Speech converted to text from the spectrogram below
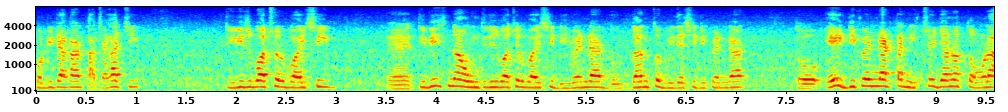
কোটি টাকার কাছাকাছি। তিরিশ বছর বয়সী তিরিশ না উনত্রিশ বছর বয়সী ডিফেন্ডার দুর্দান্ত বিদেশি ডিফেন্ডার তো এই ডিফেন্ডারটা নিশ্চয়ই জানো, তোমরা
